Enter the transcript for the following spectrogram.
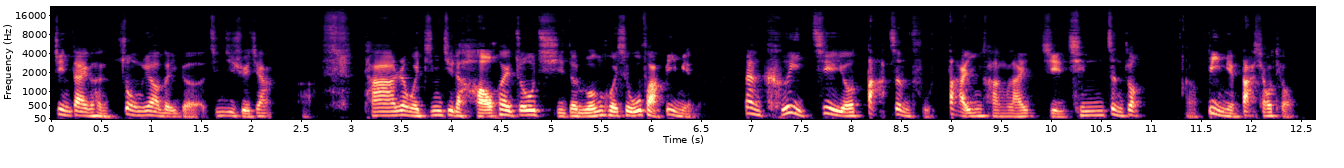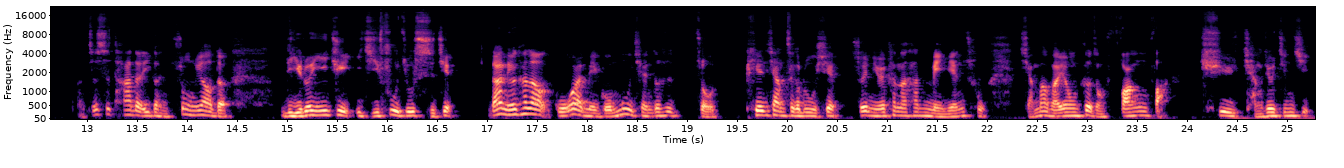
近代一个很重要的一个经济学家啊，他认为经济的好坏周期的轮回是无法避免的，但可以借由大政府、大银行来减轻症状啊，避免大萧条啊，这是他的一个很重要的理论依据以及付诸实践。然后你会看到国外美国目前都是走偏向这个路线，所以你会看到它美联储想办法用各种方法去抢救经济，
